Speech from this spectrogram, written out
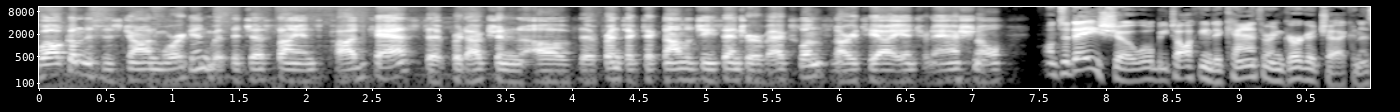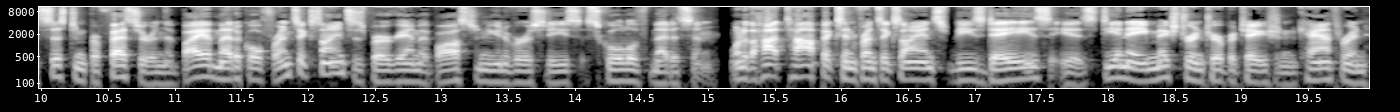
Welcome. This is John Morgan with the Just Science podcast, a production of the Forensic Technology Center of Excellence and RTI International. On today's show, we'll be talking to Catherine Grgicak, an assistant professor in the Biomedical Forensic Sciences program at Boston University's School of Medicine. One of the hot topics in forensic science these days is DNA mixture interpretation. Catherine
